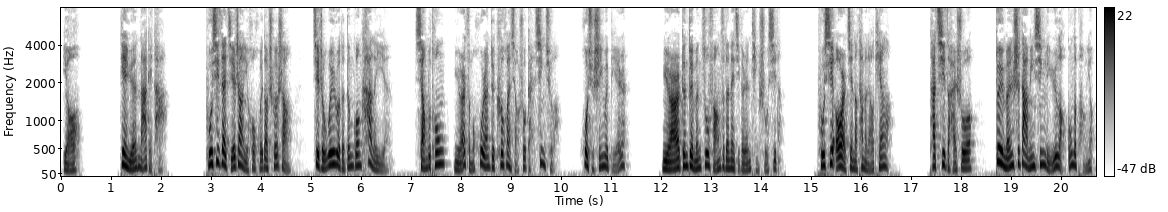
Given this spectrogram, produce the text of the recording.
有。店员拿给他。蒲西在结账以后回到车上，借着微弱的灯光看了一眼，想不通女儿怎么忽然对科幻小说感兴趣了。或许是因为别人。女儿跟对门租房子的那几个人挺熟悉的，蒲西偶尔见到他们聊天了。他妻子还说，对门是大明星李鱼老公的朋友。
